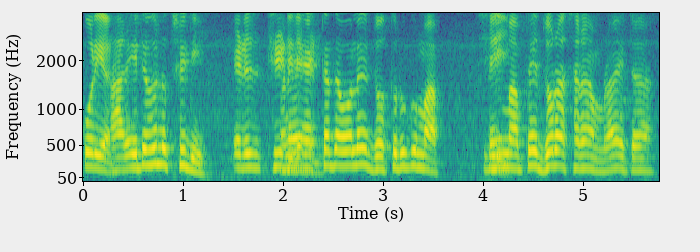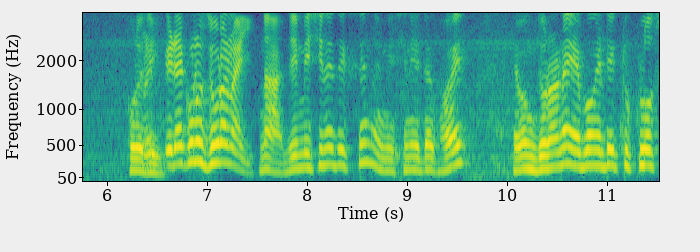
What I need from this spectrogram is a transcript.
Korean আর এটা হলো থ্রি ডি এটা হচ্ছে থ্রি মানে একটা দেওয়ালে যতটুকু মাপ সেই মাপে জোড়া ছাড়া আমরা এটা করে দিই। এটা কোনো জোড়া নাই? না যে মেশিনে দেখছেন ওই মেশিনে এটা হয়। এবং জোড়া নেই এবং এটা একটু ক্লোজ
